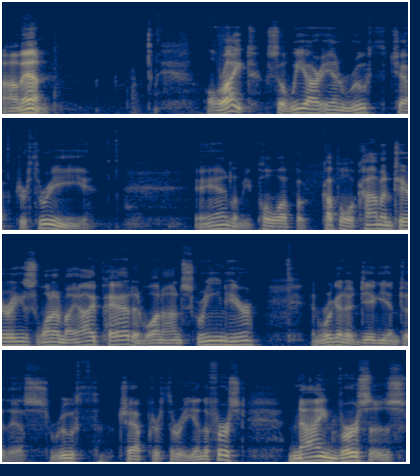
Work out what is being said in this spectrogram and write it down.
Amen. All right, so we are in Ruth chapter 3. And let me pull up a couple of commentaries, one on my iPad and one on screen here. And we're going to dig into this. Ruth chapter 3. In the first nine verses,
